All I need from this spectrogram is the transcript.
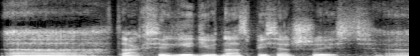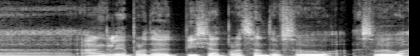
А, так, Сергей 1956. А, Англия продает 50% своего, своего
